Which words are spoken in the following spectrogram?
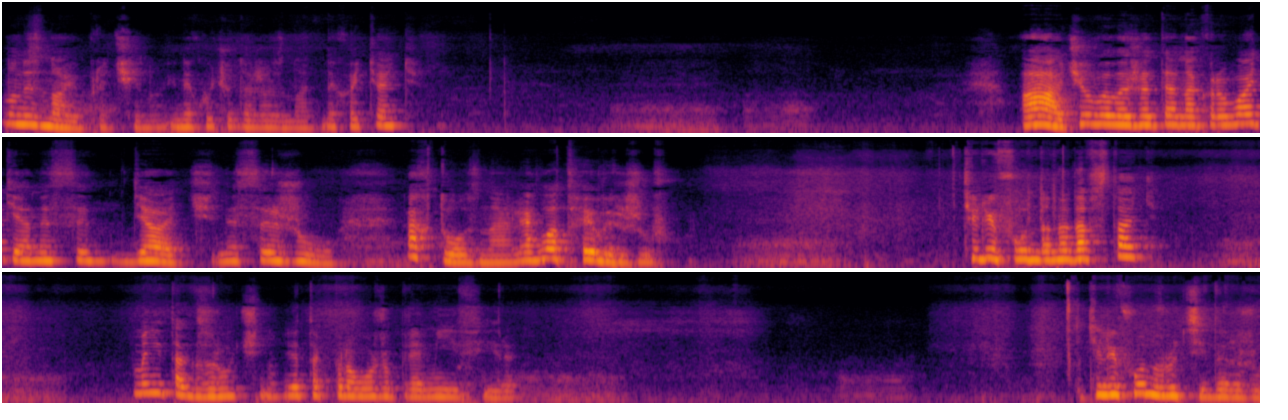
Ну, не знаю причину і не хочу навіть знати. Не хотять. А, чого ви лежите на кроваті, а не сидять, не сижу. А хто знає, лягла та й лежу. Телефон, да треба встати. Мені так зручно. Я так проводжу прямі ефіри. Телефон в руці держу,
